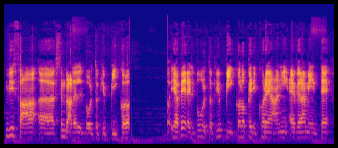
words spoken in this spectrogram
vi fa eh, sembrare il volto più piccolo. E avere il volto più piccolo per i coreani è veramente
